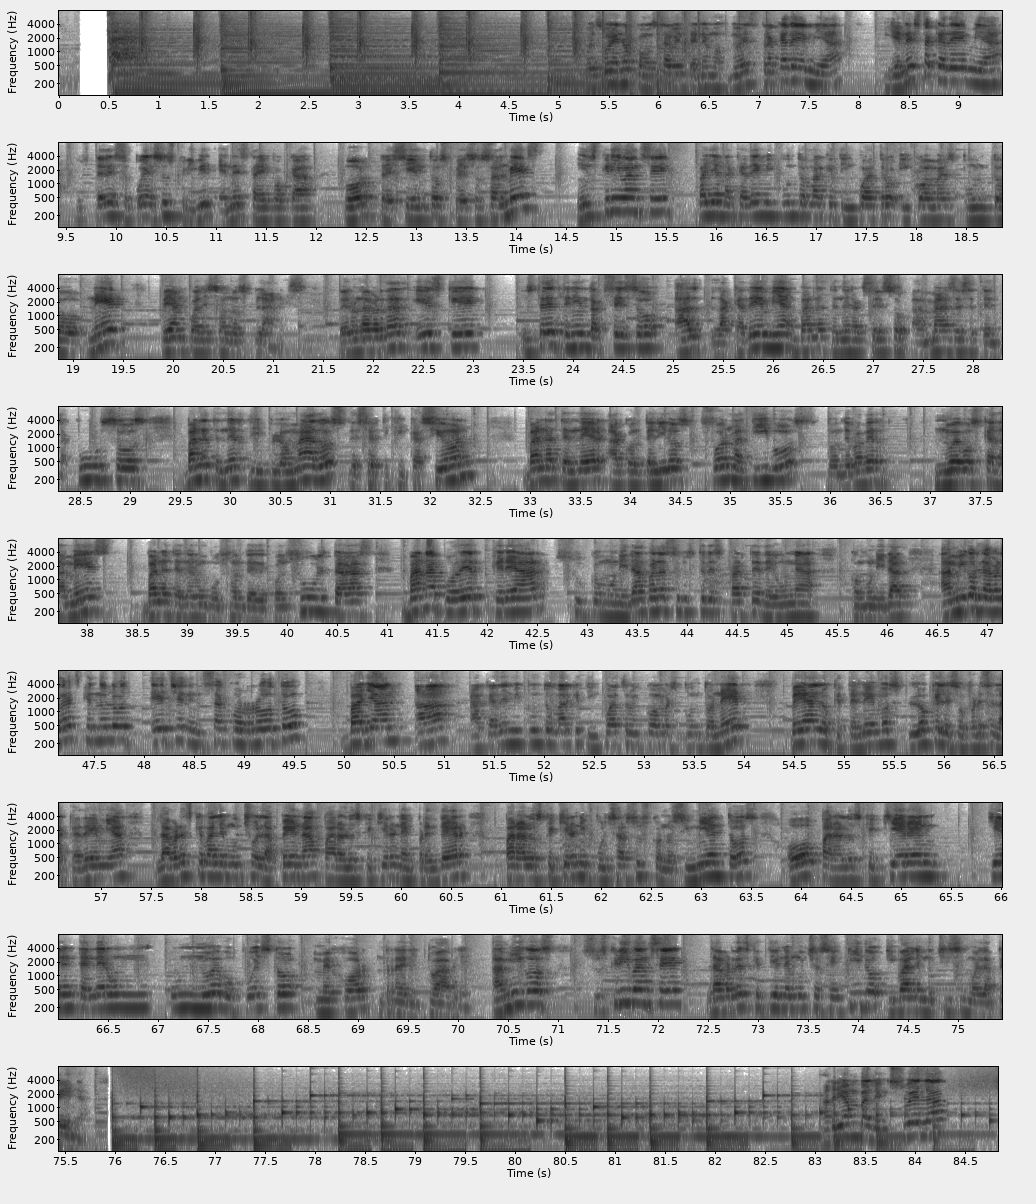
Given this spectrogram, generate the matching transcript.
Pues bueno, como saben, tenemos nuestra academia y en esta academia ustedes se pueden suscribir en esta época por 300 pesos al mes. Inscríbanse, vayan a academy.marketing4ecommerce.net, vean cuáles son los planes. Pero la verdad es que Ustedes teniendo acceso a la academia van a tener acceso a más de 70 cursos, van a tener diplomados de certificación, van a tener a contenidos formativos donde va a haber nuevos cada mes, van a tener un buzón de consultas, van a poder crear su comunidad, van a ser ustedes parte de una comunidad. Amigos, la verdad es que no lo echen en saco roto vayan a academy.marketing4ecommerce.net, vean lo que tenemos, lo que les ofrece la academia. La verdad es que vale mucho la pena para los que quieren emprender, para los que quieren impulsar sus conocimientos o para los que quieren, quieren tener un, un nuevo puesto mejor redituable. Amigos, suscríbanse, la verdad es que tiene mucho sentido y vale muchísimo la pena. Adrián Valenzuela,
